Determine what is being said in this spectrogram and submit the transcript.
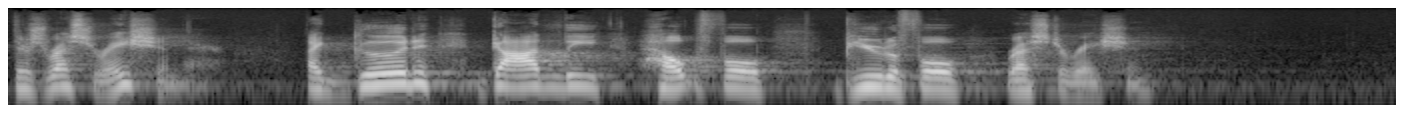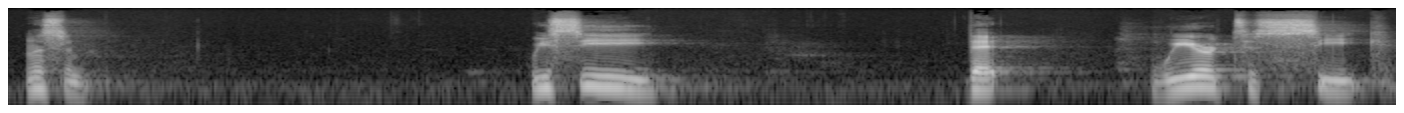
There's restoration there. Like good, godly, helpful, beautiful restoration. Listen, we see that we are to seek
